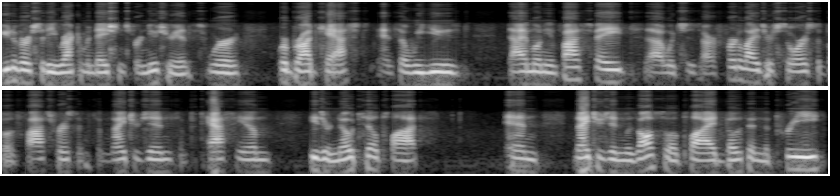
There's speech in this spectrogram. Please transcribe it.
university recommendations for nutrients were, were broadcast. And so we used diammonium phosphate, uh, which is our fertilizer source of both phosphorus and some nitrogen, some potassium. These are no-till plots. And nitrogen was also applied both in the pre,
